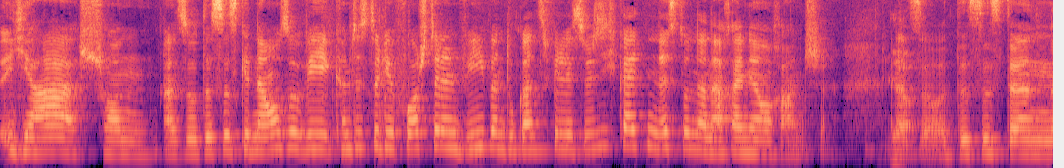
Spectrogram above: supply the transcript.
Äh, Ja, schon. Also das ist genauso wie, könntest du dir vorstellen, wie wenn du ganz viele Süßigkeiten isst und danach eine Orange. Ja. Also das ist dann,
